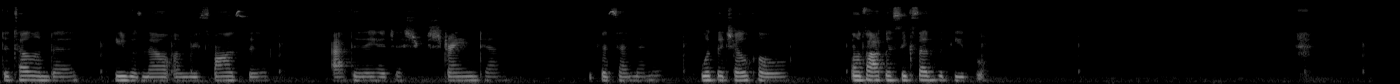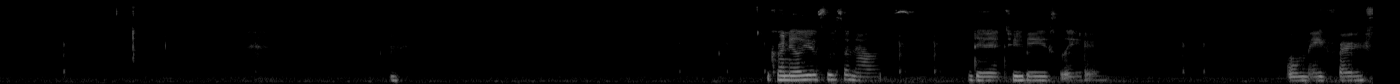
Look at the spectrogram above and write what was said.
to tell them that he was now unresponsive after they had just restrained him for 10 minutes with a chokehold on top of six other people. Cornelius was announced dead two days later. On May 1st,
